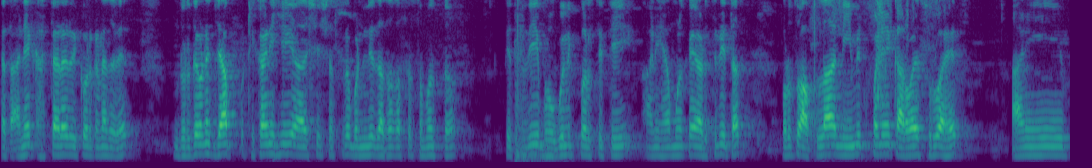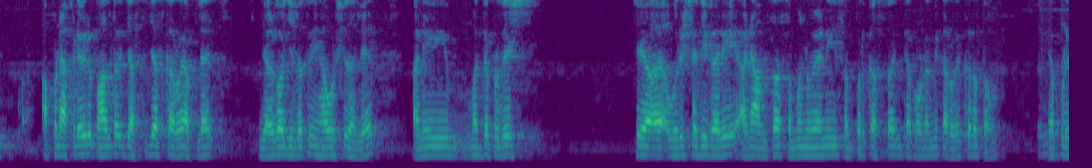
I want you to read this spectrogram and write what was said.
त्यात अनेक हत्यारं रिकवर करण्यात आले आहेत दुर्दैवाने ज्या ठिकाणी ही अशी शस्त्र बनली जातात असं समजतं तिथली भौगोलिक परिस्थिती आणि ह्यामुळे काही अडचणी येतात. परंतु आपला नियमितपणे कारवाई सुरू आहेत आणि आपण आकडेवारी पाहाल तर जास्तीत जास्त कारवाई आपल्या जळगाव जिल्ह्यातून ह्या वर्षी झाल्या आहेत. आणि मध्य प्रदेश चे अ, वरिष्ठ अधिकारी आणि आमचा समन्वय आणि संपर्क असतो आणि त्याप्रमाणे आम्ही कारवाई करत आहोत. यापुढे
